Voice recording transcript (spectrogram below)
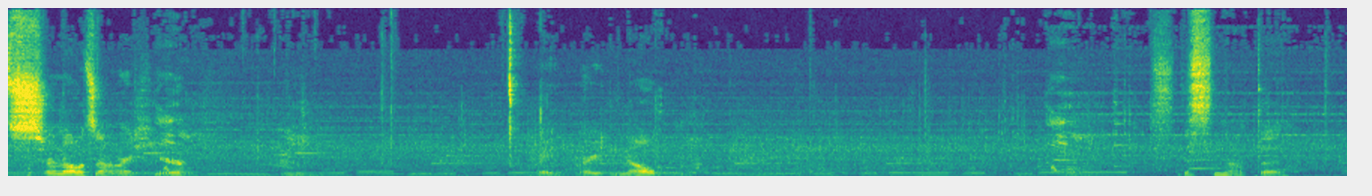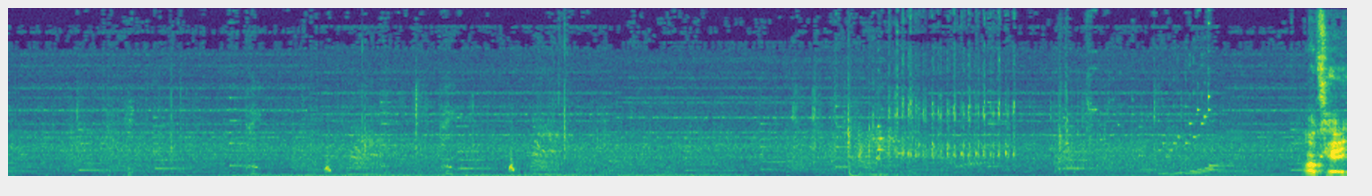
It's, or no, it's not right here. Wait, wait, no. This is not the... Okay.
